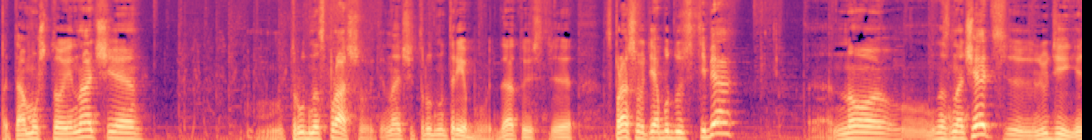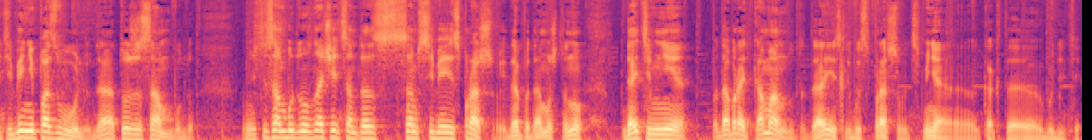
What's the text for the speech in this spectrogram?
потому что иначе трудно спрашивать, иначе трудно требовать, да, то есть э, спрашивать я буду с тебя, э, но назначать э, людей я тебе не позволю, да, тоже сам буду. Но если сам буду назначать, сам, сам себя и спрашивай, да, потому что, ну, дайте мне подобрать команду-то, да, если вы спрашивать с меня э, как-то будете.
